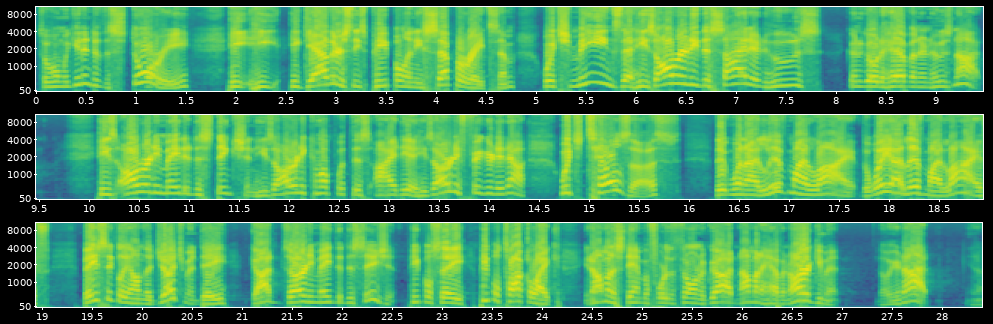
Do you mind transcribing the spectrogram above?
So when we get into the story, he, he, he gathers these people and he separates them, which means that he's already decided who's going to go to heaven and who's not. He's already made a distinction. He's already come up with this idea. He's already figured it out, which tells us that when I live my life, the way I live my life, basically on the judgment day, God's already made the decision. People say, people talk like, you know, I'm going to stand before the throne of God and I'm going to have an argument. No, you're not. You know,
